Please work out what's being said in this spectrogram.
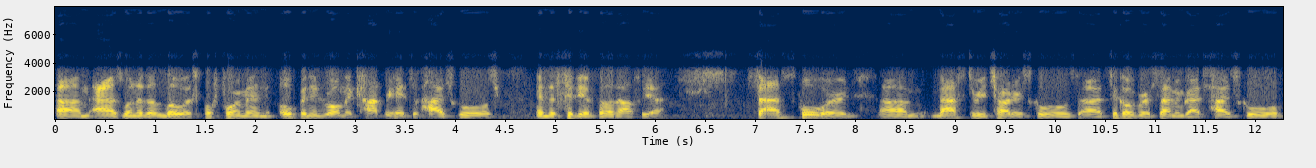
um, as one of the lowest performing open enrollment comprehensive high schools in the city of Philadelphia. Fast forward, um, Mastery Charter Schools uh, took over Simon Gratz High School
